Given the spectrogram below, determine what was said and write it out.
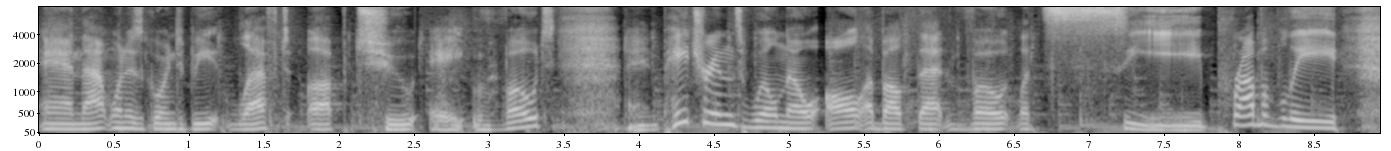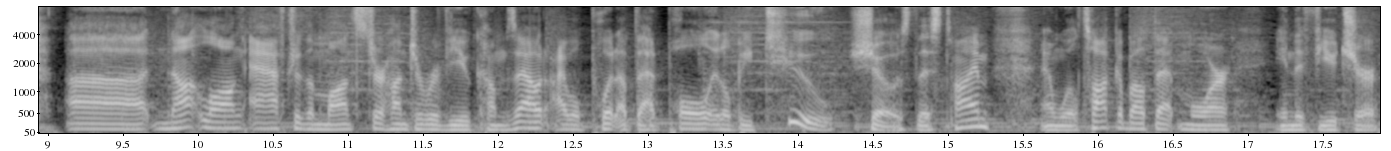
and that one is going to be left up to a vote. And patrons will know all about that vote. Let's see, probably uh, not long after the Monster Hunter review comes out, I will put up that poll. It'll be two shows this time, and we'll talk about that more in the future.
